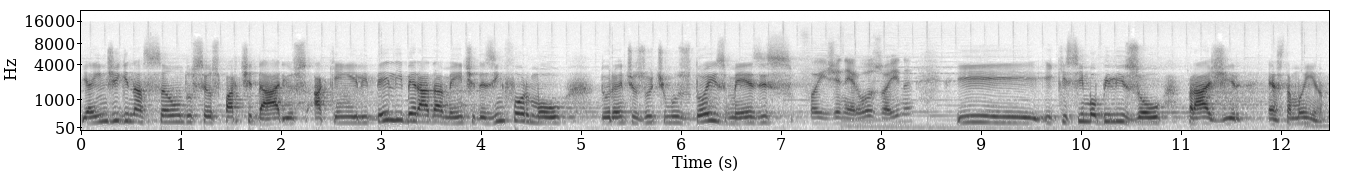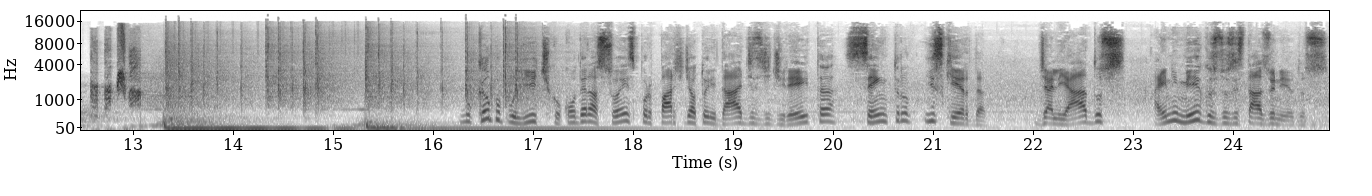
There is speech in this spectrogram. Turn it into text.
e a indignação dos seus partidários, a quem ele deliberadamente desinformou durante os últimos dois meses. Foi generoso aí, né? E, e que se mobilizou para agir esta manhã. No campo político, condenações por parte de autoridades de direita, centro e esquerda, de aliados a inimigos dos Estados Unidos,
